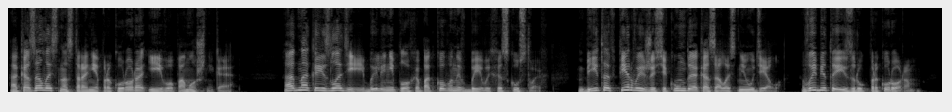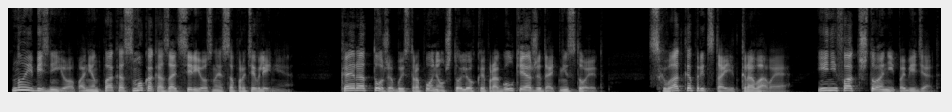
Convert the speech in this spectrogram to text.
оказалось на стороне прокурора и его помощника — Однако и злодеи были неплохо подкованы в боевых искусствах. Бита в первые же секунды оказалась неудел, выбитая из рук прокурором. Но и без нее оппонент Пака смог оказать серьезное сопротивление. Кайрат тоже быстро понял, что легкой прогулки ожидать не стоит. Схватка предстоит кровавая. И не факт, что они победят.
